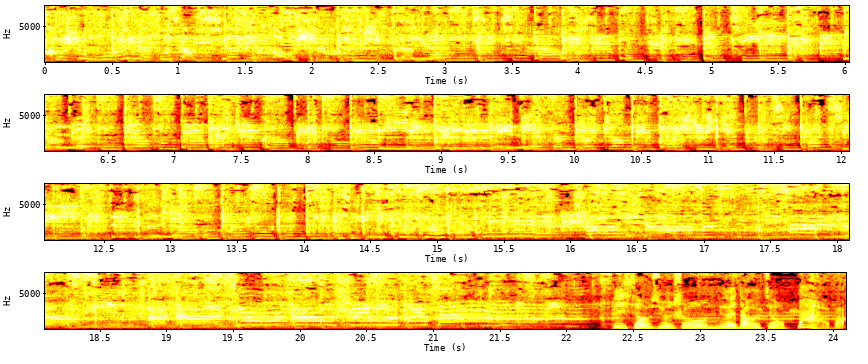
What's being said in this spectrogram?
可是我也不想牵连老师和你们。心情好，五十分七赔不起，找个工作混混饭吃可不足以。每天三做正面考试，言字请看清。此生无悔入天庭，不信一出就不行。少侠们，请你们饶命吧，大家。被小学生虐到叫爸爸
